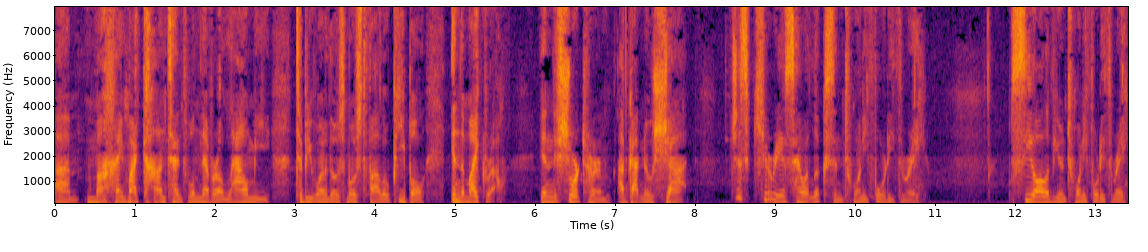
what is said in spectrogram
um, my my content will never allow me to be one of those most followed people in the micro. In the short term, I've got no shot. Just curious how it looks in 2043. We'll see all of you in 2043.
